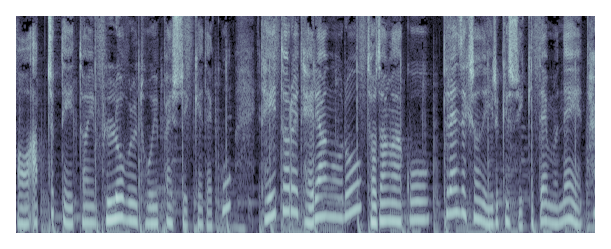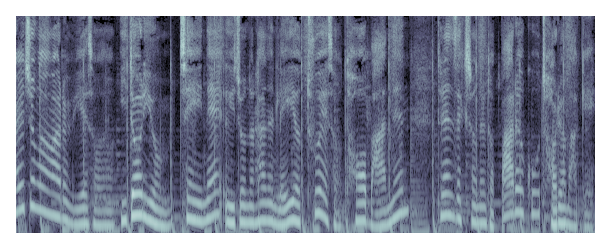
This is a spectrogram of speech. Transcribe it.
어, 압축 데이터인 blob을 도입할 수 있게 되고 데이터를 대량으로 저장하고 transaction을 일으킬 수 있기 때문에 탈중앙화를 위해서 이더리움 체인에 의존을 하는 layer 2에서 더 많은 transaction을 더 빠르고 저렴하게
